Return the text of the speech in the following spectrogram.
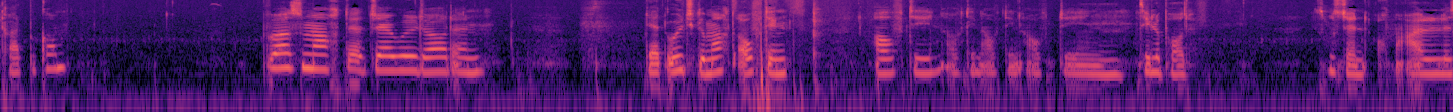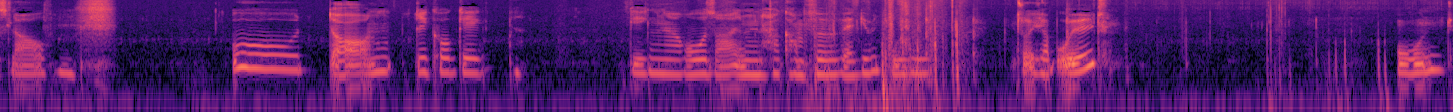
gerade bekommen. Was macht der Gerald da denn? Der hat Ult gemacht auf den, auf den, auf den, auf den, auf den Teleport. Jetzt muss denn auch mal alles laufen. Da. Rico gegen, gegen Rosa im Kampf. Wer gewinnt? So, ich hab Ult. Und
